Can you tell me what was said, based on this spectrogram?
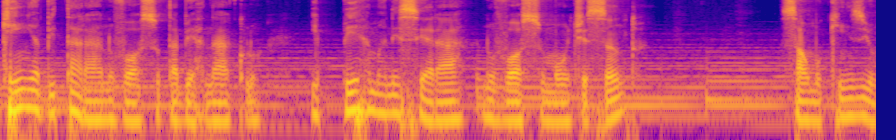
quem habitará no vosso tabernáculo e permanecerá no vosso Monte Santo? Salmo 15, 1.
